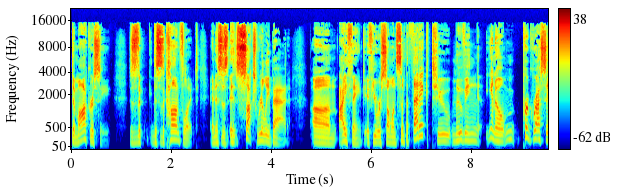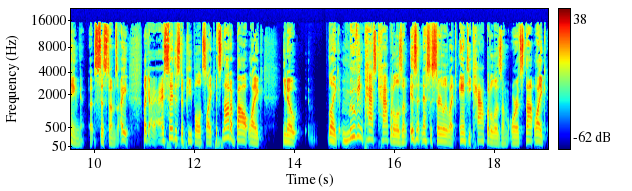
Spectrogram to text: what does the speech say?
democracy, this is a this is a conflict, and this is it sucks really bad. Um, I think if you were someone sympathetic to moving, you know, progressing uh, systems, I like I, say this to people. It's like it's not about like you know like moving past capitalism isn't necessarily like anti-capitalism or it's not like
